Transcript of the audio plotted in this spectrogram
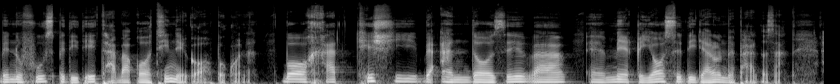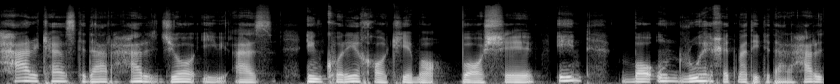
به نفوس به دیده طبقاتی نگاه بکنند. با خطکشی به اندازه و مقیاس دیگران بپردازند. هر کس که در هر جایی از این کره خاکی ما باشه این با اون روح خدمتی که در هر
